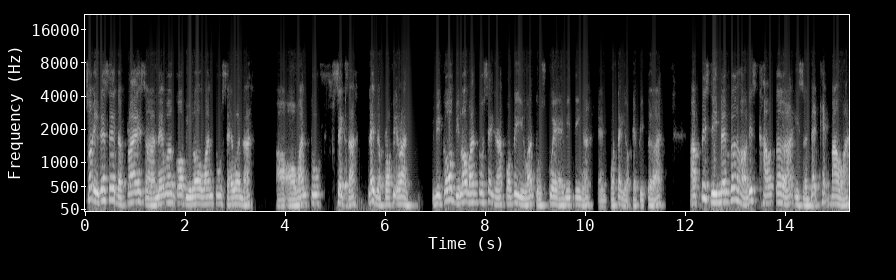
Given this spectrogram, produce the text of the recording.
So if they say the price uh, never go below 127, uh, uh, or 126, uh, let the profit run. If you go below 126, uh, probably you want to square everything uh, and protect your capital. Uh. Uh, please remember uh, this counter uh, is a dead cat bound. Uh.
